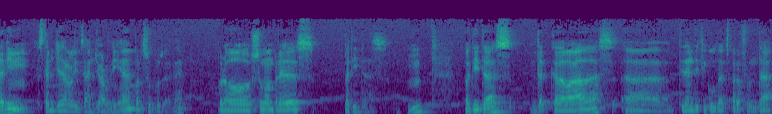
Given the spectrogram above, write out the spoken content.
tenim, estem generalitzant, Jordi, eh, per suposat, eh? però som empreses petites. Mm? Petites de, que de vegades eh, tenen dificultats per afrontar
